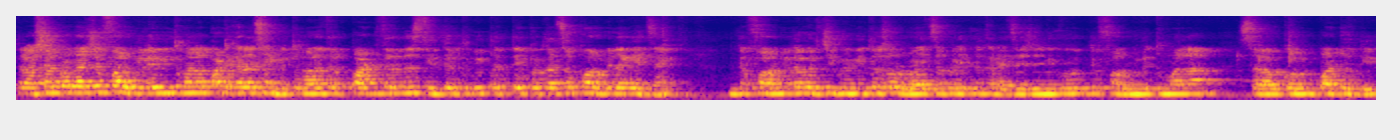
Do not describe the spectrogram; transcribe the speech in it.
तर अशा प्रकारचे फॉर्म्युले मी तुम्हाला पाठ करायला सांगितले. तुम्हाला जर पाठ जर नसतील तर तुम्ही प्रत्येक प्रकारचा फॉर्म्युला घ्यायचा आहे. त्या फॉर्म्युलावरची गणित सोडवायचा प्रयत्न करायचा आहे जेणेकरून ते फॉर्म्युले तुम्हाला सराव करून पाठवतील.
